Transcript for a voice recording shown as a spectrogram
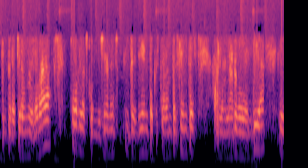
temperatura muy elevada por las condiciones de viento que estarán presentes a lo largo del día en,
